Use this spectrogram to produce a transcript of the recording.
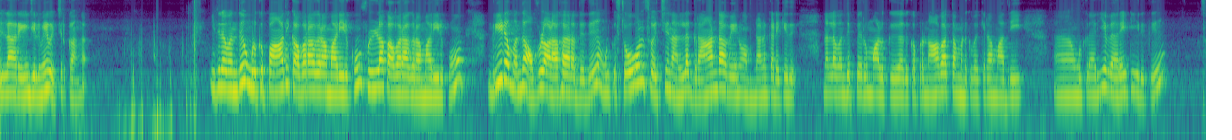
எல்லா ரேஞ்சிலுமே வச்சுருக்காங்க. இதில் வந்து உங்களுக்கு பாதி கவர் ஆகிற மாதிரி இருக்கும் ஃபுல்லாக கவர் ஆகிற மாதிரி இருக்கும். கிரீடம் வந்து அவ்வளோ அழகாக இருந்தது. உங்களுக்கு ஸ்டோன்ஸ் வச்சு நல்ல கிராண்டாக வேணும் அப்படின்னாலும் கிடைக்கிது. நல்லா வந்து பெருமாளுக்கு அதுக்கப்புறம் நாகாத்தம்மனுக்கு வைக்கிற மாதிரி உங்களுக்கு நிறைய வெரைட்டி இருக்குது ஸோ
